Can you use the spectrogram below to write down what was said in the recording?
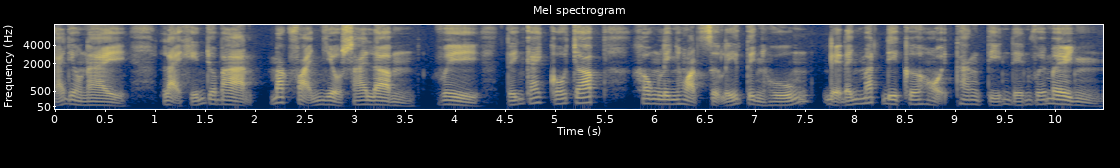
Cái điều này lại khiến cho bạn mắc phải nhiều sai lầm vì tính cách cố chấp, không linh hoạt xử lý tình huống để đánh mất đi cơ hội thăng tín đến với mình.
